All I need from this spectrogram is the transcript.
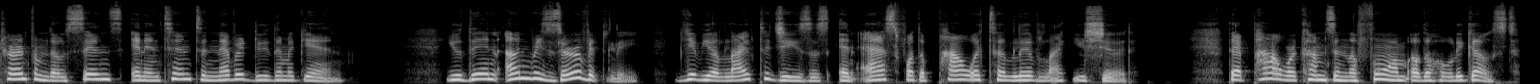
turn from those sins, and intend to never do them again. You then unreservedly give your life to Jesus and ask for the power to live like you should. That power comes in the form of the Holy Ghost.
